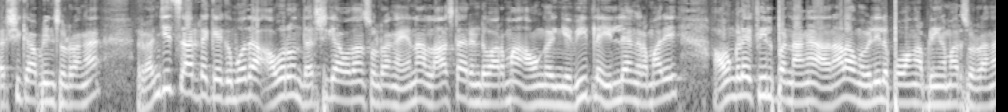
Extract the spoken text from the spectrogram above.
தர்ஷிகா அப்படின்னு சொல்கிறாங்க ரஞ்சித் சார்கிட்ட கேட்கும்போது அவரும் தர்ஷிகாவை தான் சொல்கிறாங்க ஏன்னா லாஸ்ட்டாக ரெண்டு வாரமாக அவங்க இங்கே வீட்டில் இல்லைங்கிற மாதிரி அவங்களே ஃபீல் பண்ணாங்க. அதனால் அவங்க வெளியில் போவாங்க அப்படிங்கிற மாதிரி சொல்கிறாங்க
